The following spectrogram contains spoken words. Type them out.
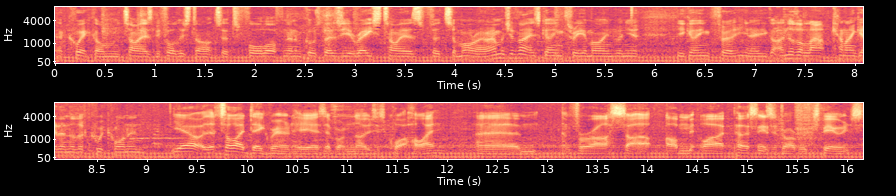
uh, quick on the tyres before they start to, to fall off, and then of course those are your race tyres for tomorrow. How much of that is going through your mind when you're you're going for, you know, you've got another lap? Can I get another quick one in? Yeah, the tyre deg round here, as everyone knows, is quite high. Um, and for us, I, I'm, I personally, as a driver, experience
